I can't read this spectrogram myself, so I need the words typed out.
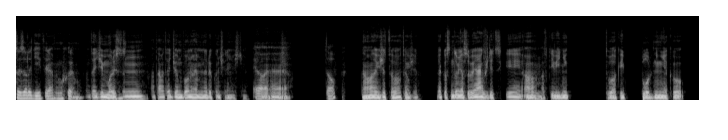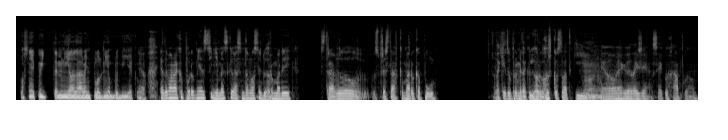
to je za lidi, teda mimochodem? Tam tady Jim Morrison a tam je tady John Bonham nedokončený ještě. Jo, jo, jo. Top. No, takže to, takže jako jsem to měl v sobě nějak vždycky a, Hmm. a v té Vídni to bylo takový plodný, jako vlastně takový temný, ale zároveň plodný období. Jako. Jo. Já to mám jako podobně s tím Německem, já jsem tam vlastně dohromady strávil s přestávkama roka půl. A tak je to pro mě takový hor, hořkosladký, No, no. jo, jako, takže asi jako chápu, no.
